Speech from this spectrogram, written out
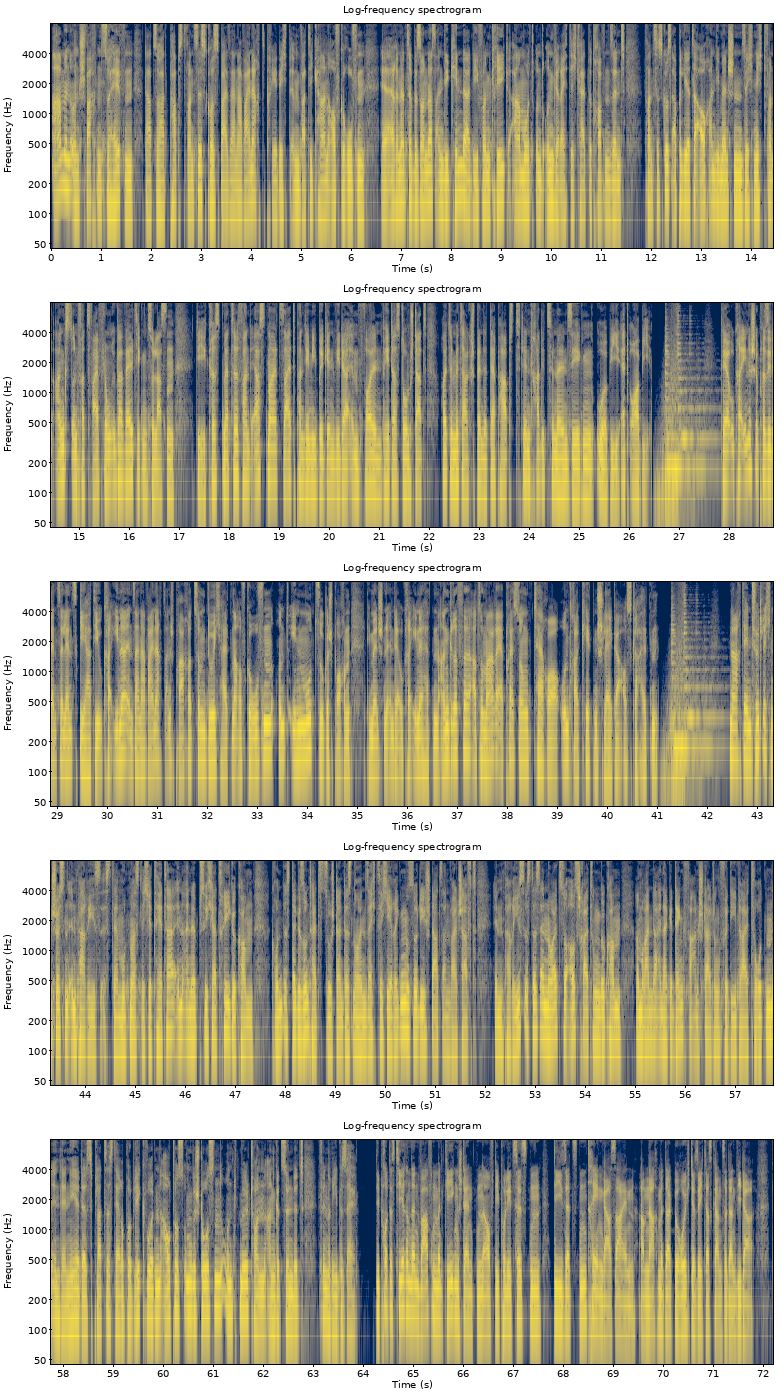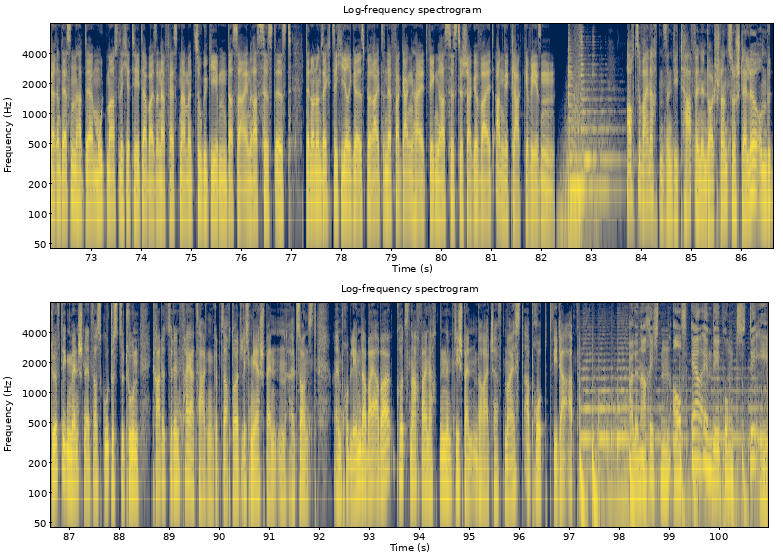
Armen und Schwachen zu helfen. Dazu hat Papst Franziskus bei seiner Weihnachtspredigt im Vatikan aufgerufen. Er erinnerte besonders an die Kinder, die von Krieg, Armut und Ungerechtigkeit betroffen sind. Franziskus appellierte auch an die Menschen, sich nicht von Angst und Verzweiflung überwältigen zu lassen. Die Christmette fand erstmals seit Pandemiebeginn wieder im vollen Petersdom statt. Heute Mittag spendet der Papst den traditionellen Segen Urbi et Orbi. Der ukrainische Präsident Zelensky hat die Ukrainer in seiner Weihnachtsansprache zum Durchhalten aufgerufen und ihnen Mut zugesprochen. Die Menschen in der Ukraine hätten Angriffe, atomare Erpressung, Terror und Raketenschläge ausgehalten. Nach den tödlichen Schüssen in Paris ist der mutmaßliche Täter in eine Psychiatrie gekommen. Grund ist der Gesundheitszustand des 69-Jährigen, so die Staatsanwaltschaft. In Paris ist es erneut zu Ausschreitungen gekommen. Am Rande einer Gedenkveranstaltung für die drei Toten in der Nähe des Platzes der Republik wurden Autos umgestoßen und Mülltonnen angezündet. Finn Riebesell. Die Protestierenden warfen mit Gegenständen auf die Polizisten, die setzten Tränengas ein. Am Nachmittag beruhigte sich das Ganze dann wieder. Währenddessen hat der mutmaßliche Täter bei seiner Festnahme zugegeben, dass er ein Rassist ist. Der 69-Jährige ist bereits in der Vergangenheit wegen rassistischer Gewalt angeklagt gewesen. Auch zu Weihnachten sind die Tafeln in Deutschland zur Stelle, um bedürftigen Menschen etwas Gutes zu tun. Gerade zu den Feiertagen gibt es auch deutlich mehr Spenden als sonst. Ein Problem dabei aber, kurz nach Weihnachten nimmt die Spendenbereitschaft meist abrupt wieder ab. Alle Nachrichten auf rnd.de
